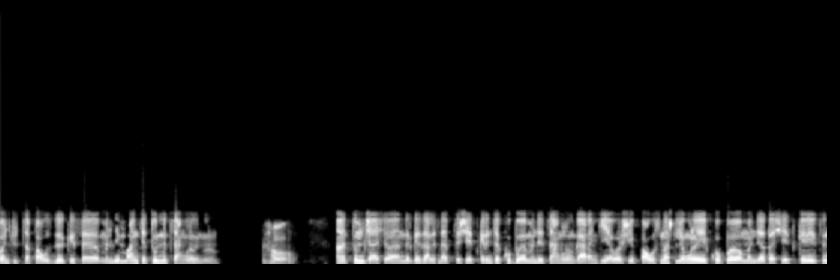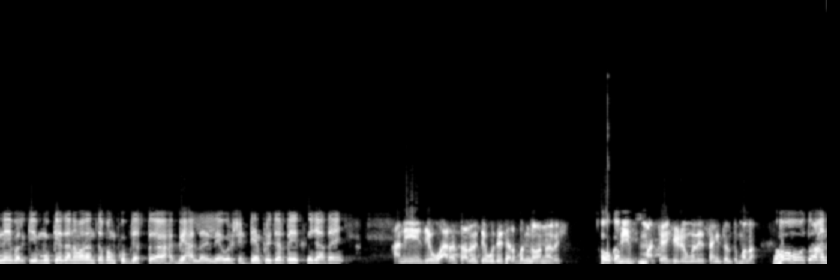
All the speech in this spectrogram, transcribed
पंचवीसचा पाऊस जर की स- म्हणजे मागच्या तुलनेत चांगला होईल म्हणून. हो. हा तुमच्या जर काही झालं साहेब? तर शेतकऱ्यांचं खूप म्हणजे चांगलं होईल. कारण की यावर्षी पाऊस नसल्यामुळे खूप म्हणजे आता शेतकरीच नाही बल्कि मुख्य जनावरांचं पण खूप जास्त बेहाल झालेलं आहे यावर्षी टेम्परेचर तर इतकं जादा आहे. आणि जे वारं चालू आहे ते उद्याच्याला बंद होणार आहे. हो का? मी मागच्या व्हिडिओमध्ये सांगितलं ना तुम्हाला. हो हो तो आणि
